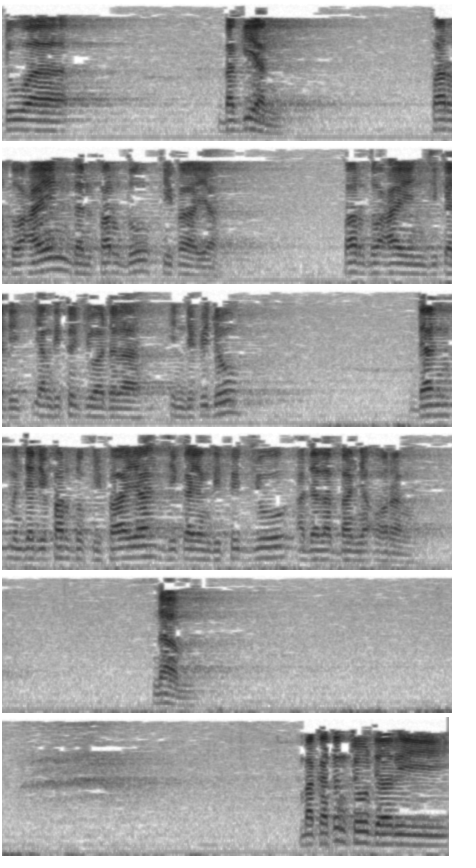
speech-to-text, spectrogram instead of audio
Dua bagian fardu ain dan fardu kifayah. Fardu ain jika di, yang dituju adalah individu dan menjadi fardu kifayah jika yang dituju adalah banyak orang. 6. Maka tentu dari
